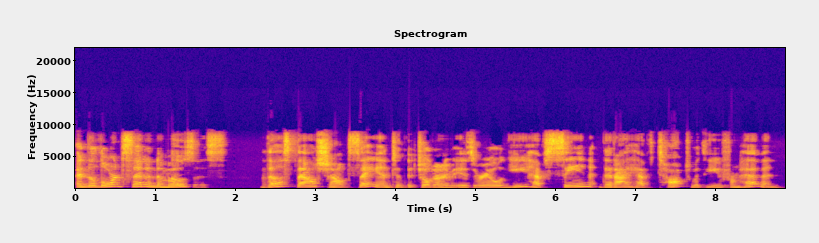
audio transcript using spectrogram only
And the Lord said unto Moses, Thus thou shalt say unto the children of Israel, Ye have seen that I have talked with you from heaven.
